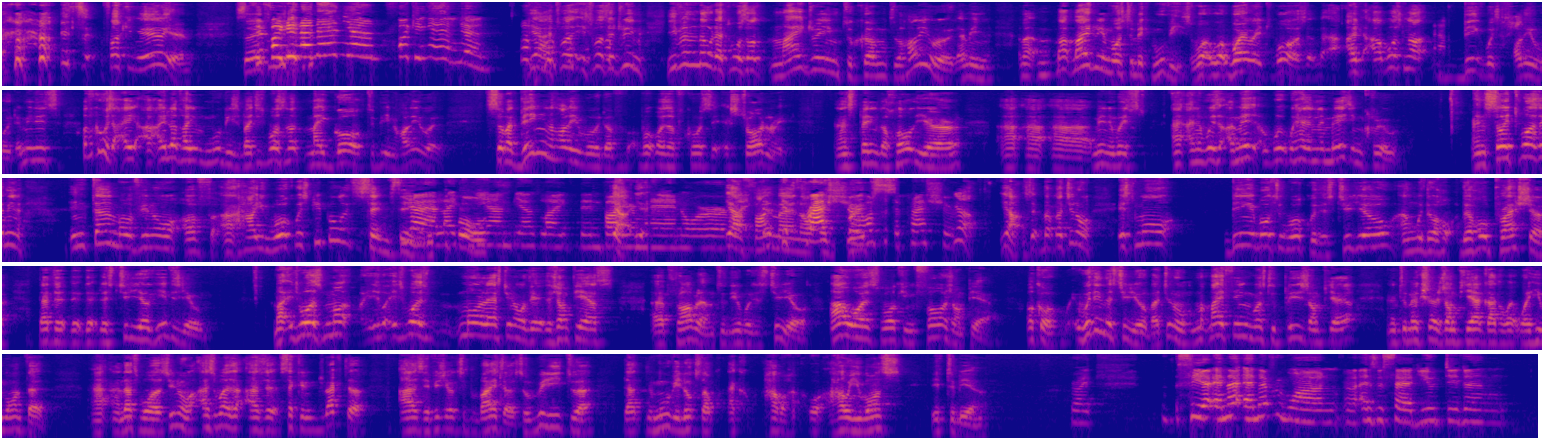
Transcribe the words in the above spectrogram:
it's fucking Alien. So it fucking an alien! Fucking alien! yeah, it was it was a dream. Even though that was not my dream to come to Hollywood. I mean, my, my, my dream was to make movies. Where, where it was, I, I was not big with Hollywood. I mean, it's of course I I love Hollywood movies, but it was not my goal to be in Hollywood. So, but being in Hollywood of, was of course extraordinary, and spending the whole year. Uh, uh, uh, I mean, with and it was amazing. We, we had an amazing crew, and so it was. I mean, in terms of you know of uh, how you work with people, it's the same thing. Yeah, With like people- the ambience, like the environment, or Yeah, like the, the pressure, also the pressure. yeah yeah so, but, but you know it's more being able to work with the studio and with the whole, the whole pressure that the, the, the studio gives you but it was more it, it was more or less you know the, the jean-pierre's uh, problem to deal with the studio i was working for jean-pierre okay within the studio but you know my thing was to please jean-pierre and to make sure jean-pierre got what, what he wanted uh, and that was you know as well as a second director as a visual supervisor so really to uh, that the movie looks like, like how how he wants it to be. Uh, Right. See, and and everyone, uh, as you said, you didn't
